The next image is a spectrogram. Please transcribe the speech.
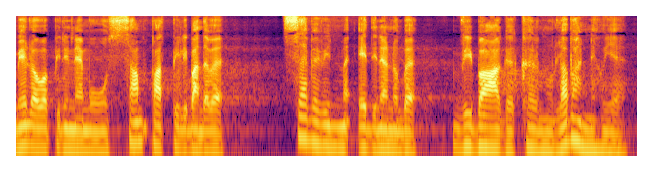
මෙලොව පිරිනැමූ සම්පත් පිළිබඳව සැබවින්ම එදින නුබ විභාග කරනු ලබන්නෙහුය.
